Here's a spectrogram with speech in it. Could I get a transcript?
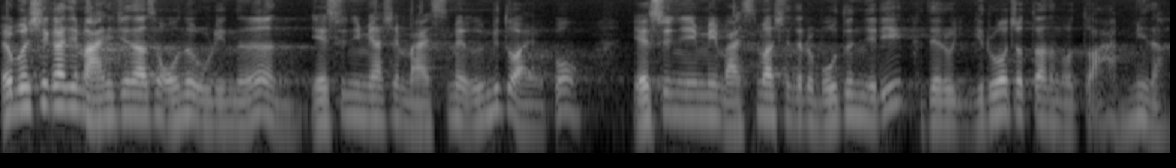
여러분 시간이 많이 지나서 오늘 우리는 예수님이 하신 말씀의 의미도 알고 예수님이 말씀하신 대로 모든 일이 그대로 이루어졌다는 것도 압니다.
